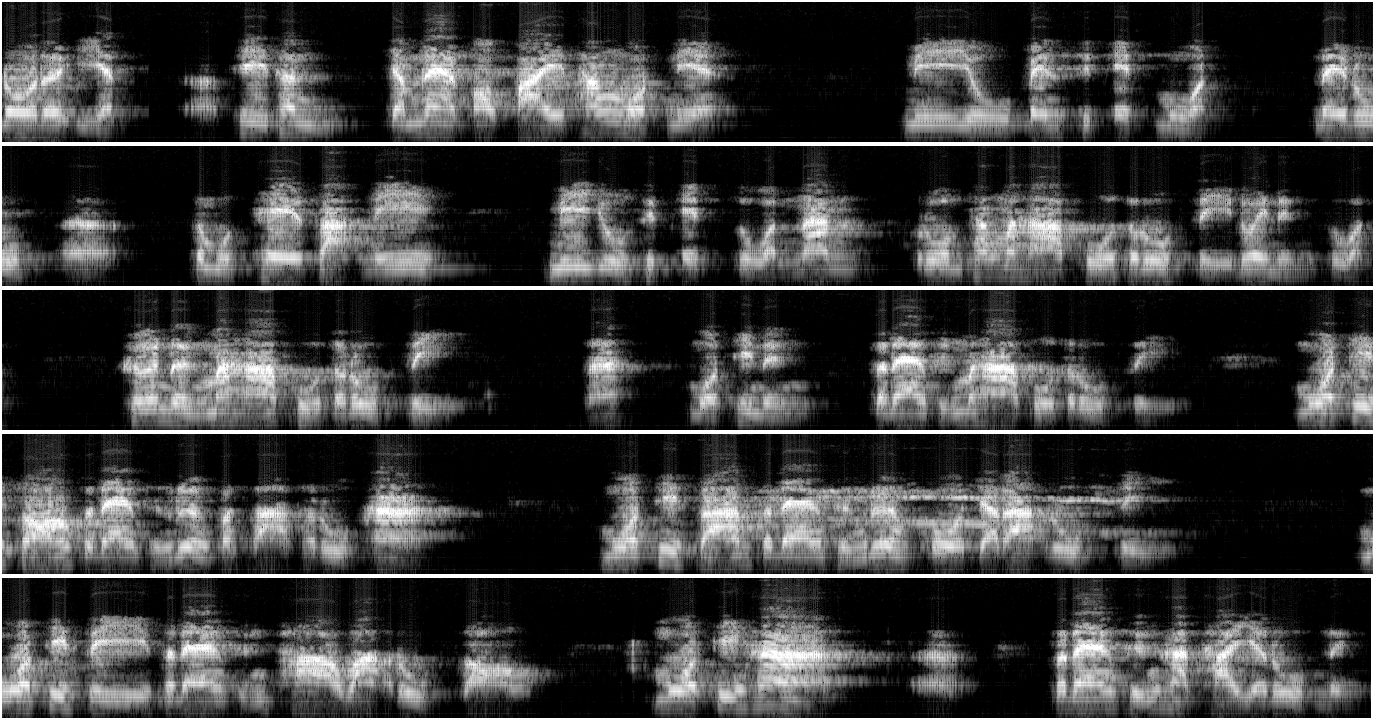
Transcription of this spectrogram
โดยละเอียดที่ท่าน จำแนกออกไปทั้งหมดเนี่ย มีอยู่เป็นสิบเอ็ดหมวดในรูปสมุดเทสะนี้ มีอยู่สิบเอ็ดส่วนนั้น รวมทั้งมหาภูตรูปสี่ด้วยหนึ่งส่วน คือหนึ่งมหาภูตรูปสี่นะหมวดที่หนึ่งแสดงถึงมหาภูตรูปสี่หมวดที่สองแสดงถึงเรื่องภาษาทรูปห้าหมวดที่สามแสดงถึงเรื่องโคจระรูปสี่หมวดที่สี่แสดงถึงภาวะรูปสองหมวดที่ห้า แสดงถึงหัตถายรูปหนึ่ง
